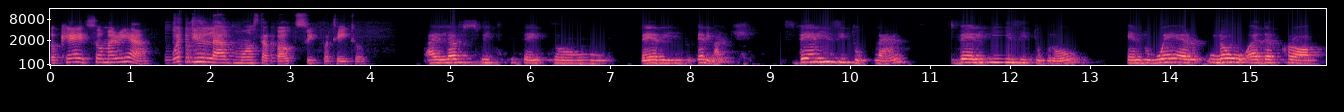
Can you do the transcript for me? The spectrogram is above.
Okay, so Maria, what do you love most about sweet potato? I love sweet potato very, very much. It's very easy to plant, it's very easy to grow, and where no other crop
